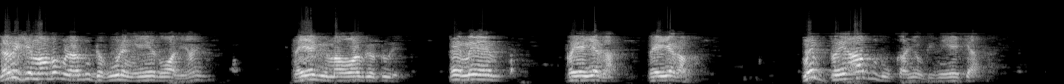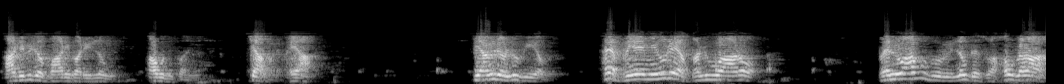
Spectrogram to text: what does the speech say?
လက်မရှင်မပုဂ္ဂလန်သူတကူနဲ့ငရဲသွားပြန်ငရဲကြီးမှာသွားပြီးတော့တွေ့တယ်ဟဲ့မင်းဘယ်ရက်ကဘယ်ရက်ကမင်းဘယ်အကုသိုလ်ကံကြောင့်ဒီငရဲကြအာတပြီးတော့ဘာတွေဘာတွေလုပ်အကုသိုလ်ကံကြောင့်ကြပါလေခင်ဗျာပြန်ပြီးတော့လူကြီးရောက်ဟဲ့ဘယ်မျိုးတွေကဘလူဟာတော့ ဘယ်လိုအကုသိုလ်တွေလုပ်တယ်ဆိုတာဟုတ်လား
